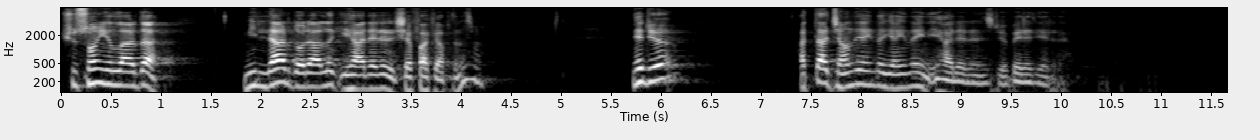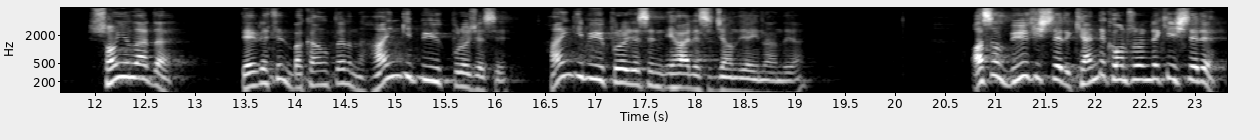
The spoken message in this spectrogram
şu son yıllarda milyar dolarlık ihaleleri şeffaf yaptınız mı? Ne diyor? Hatta canlı yayında yayınlayın ihaleleriniz diyor belediyelere. Son yıllarda devletin, bakanlıkların hangi büyük projesi, hangi büyük projesinin ihalesi canlı yayınlandı ya? Asıl büyük işleri, kendi kontrolündeki işleri,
